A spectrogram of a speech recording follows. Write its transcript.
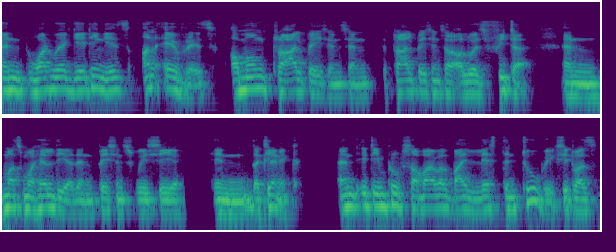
And what we're getting is, on average, among trial patients, and the trial patients are always fitter and much more healthier than patients we see in the clinic. And it improved survival by less than two weeks. It was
